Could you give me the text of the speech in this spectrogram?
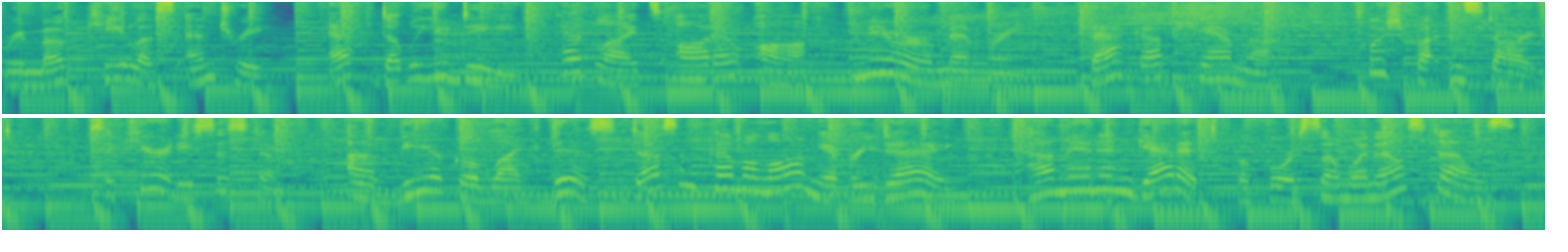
remote keyless entry, FWD, headlights auto off, mirror memory, backup camera, push button start, security system. A vehicle like this doesn't come along every day. Come in and get it before someone else does.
